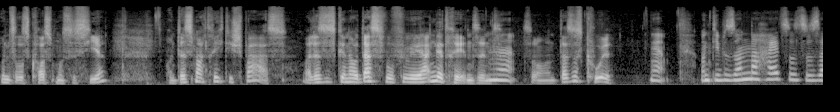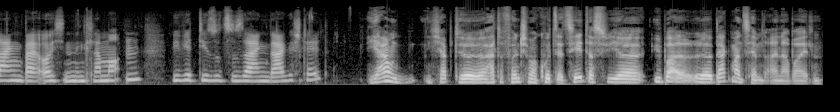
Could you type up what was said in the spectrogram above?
unseres Kosmoses hier. Und das macht richtig Spaß, weil das ist genau das, wofür wir hier angetreten sind. Ja. So, und das ist cool. Ja, und die Besonderheit sozusagen bei euch in den Klamotten, wie wird die sozusagen dargestellt? Ja, und ich hab, hatte vorhin schon mal kurz erzählt, dass wir überall äh, Bergmannshemd einarbeiten.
